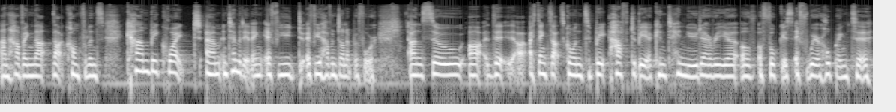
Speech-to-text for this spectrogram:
and having that, that confidence can be quite um, intimidating if you if you haven't done it before. And so uh, the, I think that's going to be have to be a continued area of, of focus if we're hoping to,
